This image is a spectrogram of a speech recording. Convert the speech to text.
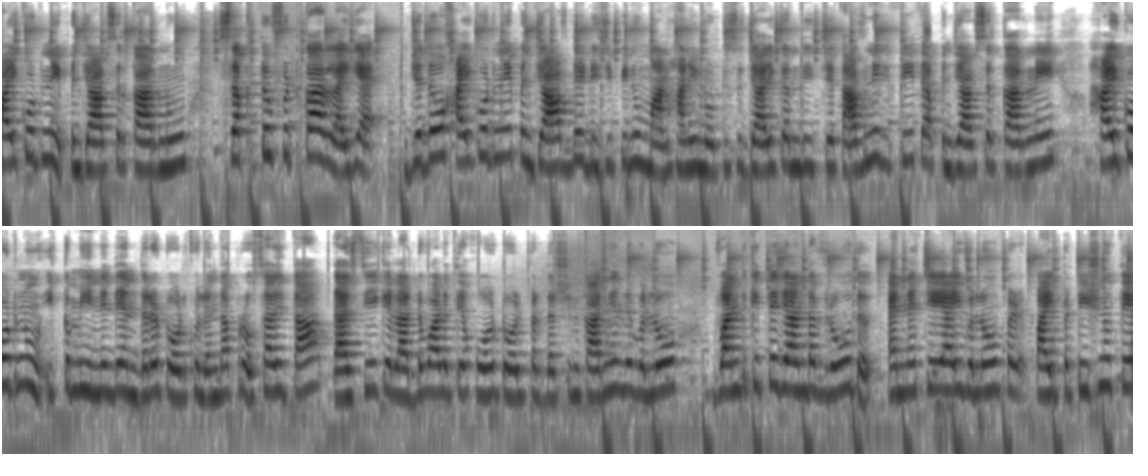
ਹਾਈ ਕੋਰਟ ਨੇ ਪੰਜਾਬ ਸਰਕਾਰ ਨੂੰ ਸਖਤ ਫਟਕਾਰ ਲਾਈ ਹੈ। ਜਦੋਂ ਹਾਈ ਕੋਰਟ ਨੇ ਪੰਜਾਬ ਦੇ ਡੀਜੀਪੀ ਨੂੰ ਮਾਨਹਾਨੀ ਨੋਟਿਸ ਜਾਰੀ ਕਰਨ ਦੀ ਚੇਤਾਵਨੀ ਦਿੱਤੀ ਤਾਂ ਪੰਜਾਬ ਸਰਕਾਰ ਨੇ ਹਾਈ ਕੋਰਟ ਨੂੰ 1 ਮਹੀਨੇ ਦੇ ਅੰਦਰ ਟੋਲ ਖੁੱਲਣ ਦਾ ਭਰੋਸਾ ਦਿੱਤਾ। ਦੱਸਦੀ ਕਿ ਲੱਡਵਾਲ ਅਤੇ ਹੋਰ ਟੋਲ ਪ੍ਰਦਰਸ਼ਨਕਾਰੀਆਂ ਦੇ ਵੱਲੋਂ ਬੰਦ ਕੀਤੇ ਜਾਣ ਦਾ ਵਿਰੋਧ ਐਨਐਚਏਆਈ ਵੱਲੋਂ ਪਾਈ ਪਟੀਸ਼ਨ ਉੱਤੇ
